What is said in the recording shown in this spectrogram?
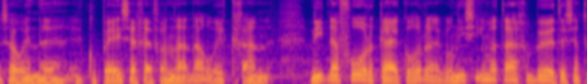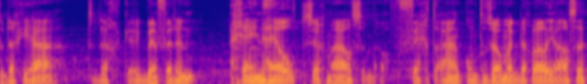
zo in de, in coupé zeggen van nou, nou, ik ga niet naar voren kijken hoor. Ik wil niet zien wat daar gebeurd is. En toen dacht ik ja, toen dacht ik, ik ben verder geen held, zeg maar, als vechten aankomt of zo. Maar ik dacht wel, ja, als er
